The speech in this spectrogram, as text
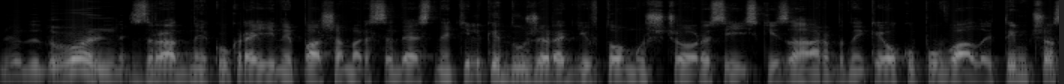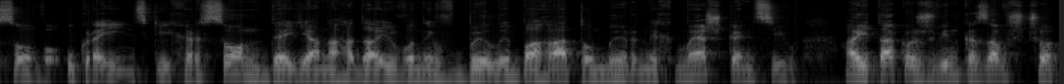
Люди довольні. Зрадник України Паша Мерседес не тільки дуже радів тому, що російські загарбники окупували тимчасово український Херсон, де я нагадаю, вони вбили багато мирних мешканців. А й також він казав, що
